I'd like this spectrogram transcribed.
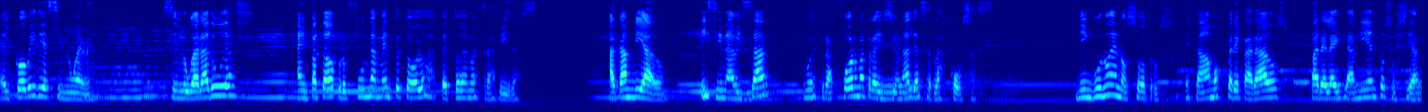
El COVID-19, sin lugar a dudas, ha impactado profundamente todos los aspectos de nuestras vidas. Ha cambiado y sin avisar nuestra forma tradicional de hacer las cosas. Ninguno de nosotros estábamos preparados para el aislamiento social.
